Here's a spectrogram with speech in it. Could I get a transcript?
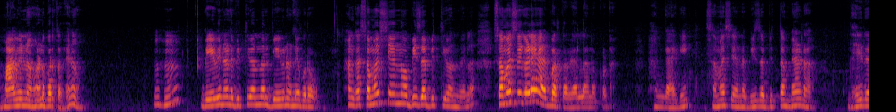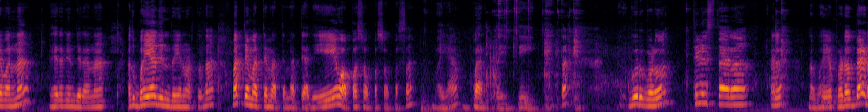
ಮಾವಿನ ಹಣ್ಣು ಬರ್ತವೇನು? ಹ್ಞೂ ಬೇವಿನ ಹಣ್ಣು ಬಿತ್ತೀವಿ ಅಂದ್ಮೇಲೆ ಬೇವಿನ ಹಣ್ಣೇ ಬರೋವು. ಹಂಗೆ ಸಮಸ್ಯೆ ಅನ್ನೋ ಬೀಜ ಬಿತ್ತೀವಿ ಅಂದಮೇಲೆ ಸಮಸ್ಯೆಗಳೇ ಬರ್ತವೆ ಎಲ್ಲನೂ ಕೂಡ. ಹಾಗಾಗಿ ಸಮಸ್ಯೆಯನ್ನು ಬೀಜ ಬಿತ್ತ ಬೇಡ. ಧೈರ್ಯವನ್ನು ಧೈರ್ಯದಿಂದಿರೋಣ ಅದು ಭಯದಿಂದ ಏನು ಮಾಡ್ತದ? ಮತ್ತೆ ಮತ್ತೆ ಮತ್ತೆ ಮತ್ತೆ ಅದೇ ವಾಪಸ್ ವಾಪಸ್ ವಾಪಸ್ ಭಯ ಬರ್ತೈತಿ ಅಂತ ಗುರುಗಳು ತಿಳಿಸ್ತಾರ ಅಲ್ಲ? ನಾವು ಭಯ ಪಡೋದು ಬೇಡ.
